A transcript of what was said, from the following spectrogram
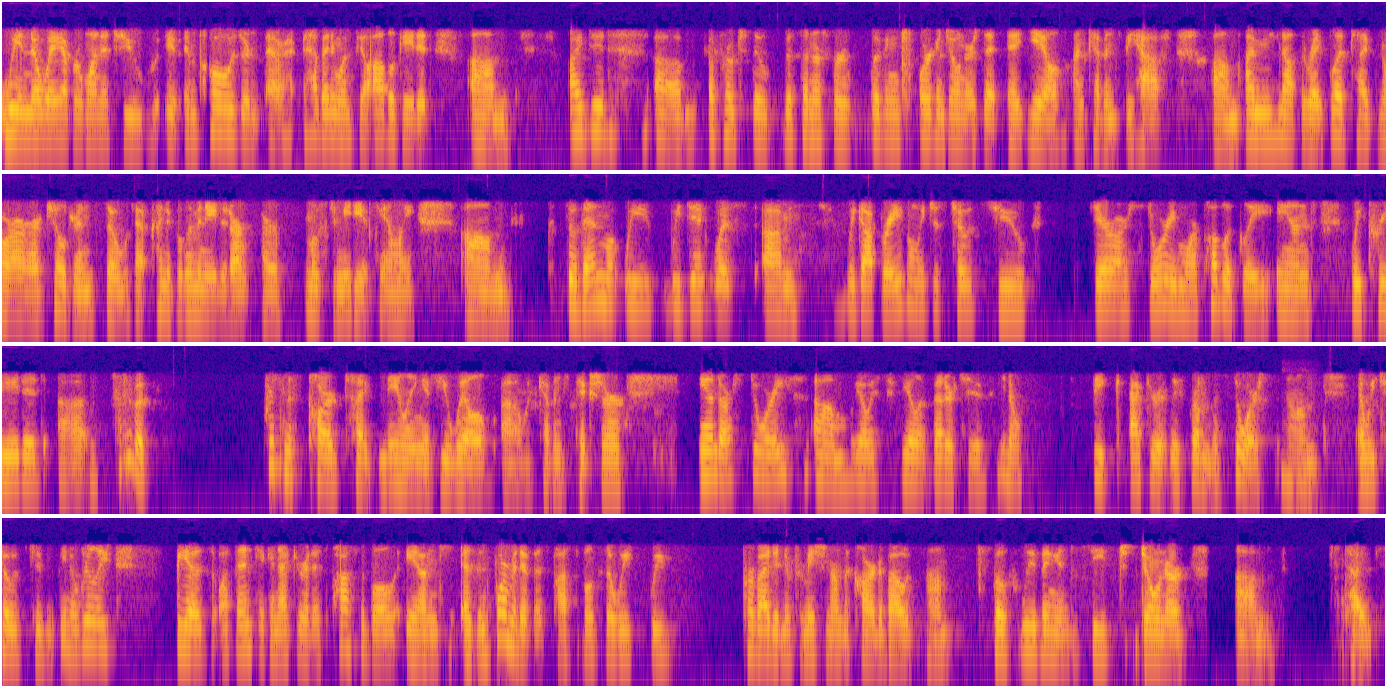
we in no way ever wanted to impose or have anyone feel obligated. Um, I did um, approach the, the Center for Living Organ Donors at, at Yale on Kevin's behalf. Um, I'm not the right blood type, nor are our children, so that kind of eliminated our, our most immediate family. Um, so then what we, we did was um, we got brave and we just chose to share our story more publicly, and we created uh, kind of a Christmas card type mailing, if you will, uh, with Kevin's picture and our story. Um, we always feel it better to, you know, speak accurately from the source. Mm-hmm. Um, and we chose to, you know, really be as authentic and accurate as possible and as informative as possible. So we, we provided information on the card about um, both living and deceased donor um, types.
